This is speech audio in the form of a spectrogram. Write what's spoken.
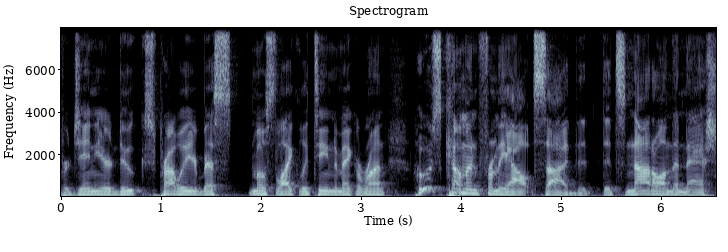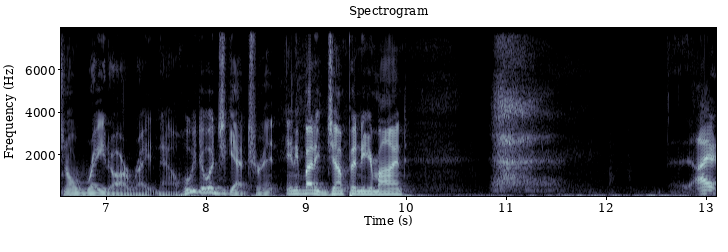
Virginia or Duke's probably your best, most likely team to make a run. Who's coming from the outside that, that's not on the national radar right now? Who what'd you got, Trent? Anybody jump into your mind? I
